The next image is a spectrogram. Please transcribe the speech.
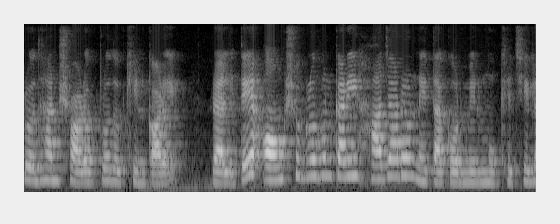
প্রধান সড়ক প্রদক্ষিণ করে। র্যালিতে অংশগ্রহণকারী হাজারো নেতাকর্মীর মুখে ছিল,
